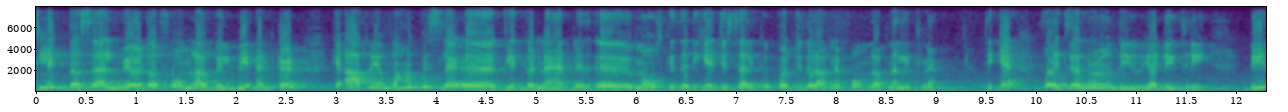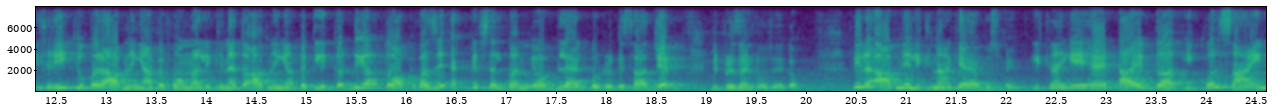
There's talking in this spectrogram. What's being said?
click the cell where the formula will be entered कि आपने वहाँ पे क्लिक करना है अपने माउस के ज़रिए जिस सेल के ऊपर जिधर आपने फॉर्मूला अपना लिखना है, ठीक है? फॉर एग्ज़ाम्पल उन्होंने दी हुई है डी थ्री डी थ्री के ऊपर आपने यहाँ पे फॉर्मूला लिखना है तो आपने यहाँ पे क्लिक कर दिया तो आपके पास ये एक्टिव सेल बन गया और ब्लैक बॉर्डर के साथ ये रिप्रेजेंट हो जाएगा। फिर आपने लिखना क्या है अब उसमें? लिखना ये है type the equal sign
